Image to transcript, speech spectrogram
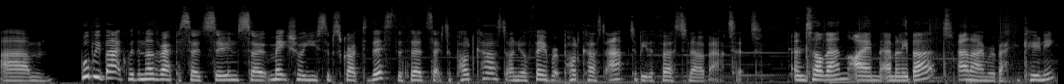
Um, we'll be back with another episode soon, so make sure you subscribe to this, the Third Sector podcast, on your favourite podcast app to be the first to know about it. Until then, I'm Emily Burt. And I'm Rebecca Cooney.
